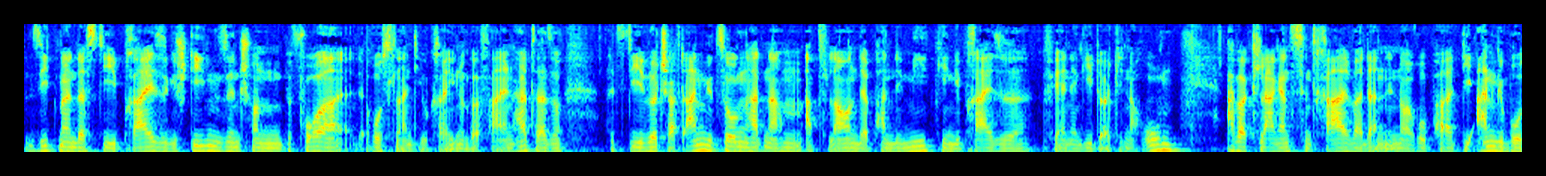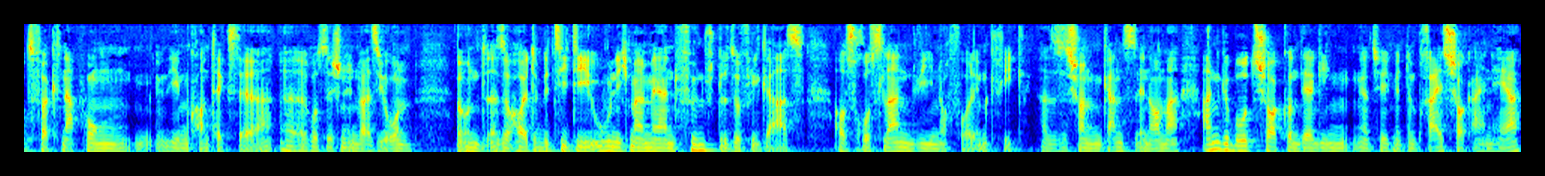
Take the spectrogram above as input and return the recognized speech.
sieht man, dass die Preise gestiegen sind schon bevor Russland die Ukraine überfallen hat. Also als die Wirtschaft angezogen hat nach dem Abflauen der Pandemie, gingen die Preise für Energie deutlich nach oben. Aber klar, ganz zentral war dann in Europa die Angebotsverknappung im Kontext der äh, russischen Invasion. Und also heute bezieht die EU nicht mal mehr ein Fünftel so viel Gas aus Russland wie noch vor dem Krieg. Also es ist schon ein ganz enormer Angebotsschock und der ging natürlich mit einem Preisschock einher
